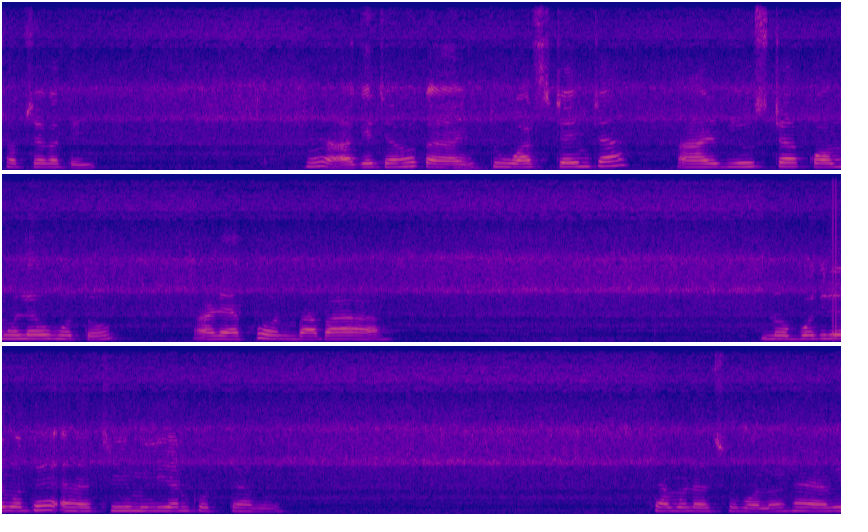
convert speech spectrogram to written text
সব জায়গাতেই। হ্যাঁ আগে যা হোক একটু ওয়াচ টাইমটা আর ভিউজটা কম হলেও হতো। আর এখন বাবা নব্বই দিনের মধ্যে থ্রি মিলিয়ন করতে হবে। কেমন আছো বলো? হ্যাঁ আমি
